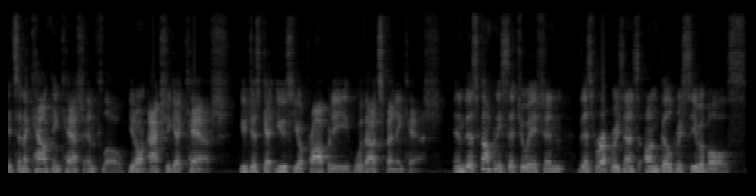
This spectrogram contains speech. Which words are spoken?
It's an accounting cash inflow. You don't actually get cash. You just get use of your property without spending cash. In this company situation, this represents unbilled receivables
